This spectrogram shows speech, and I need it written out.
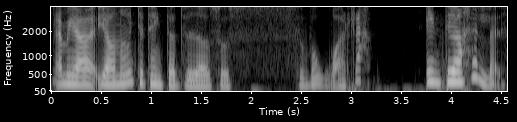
ja, men jag, jag har nog inte tänkt att vi har så svåra. Inte jag heller.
